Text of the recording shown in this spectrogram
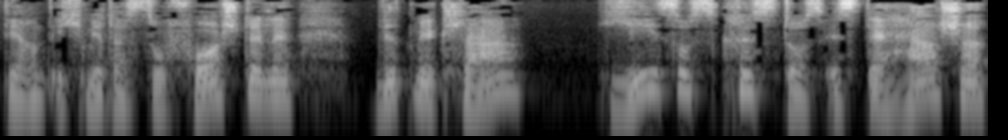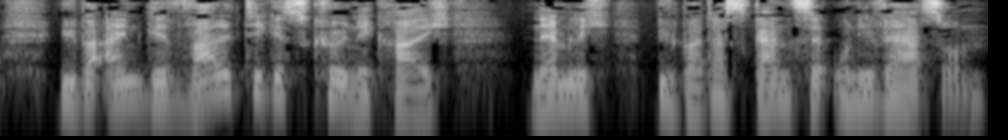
Während ich mir das so vorstelle, wird mir klar, Jesus Christus ist der Herrscher über ein gewaltiges Königreich, nämlich über das ganze Universum.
